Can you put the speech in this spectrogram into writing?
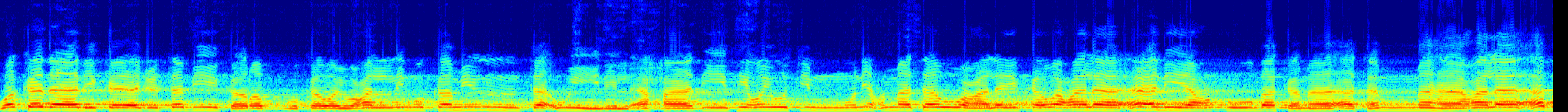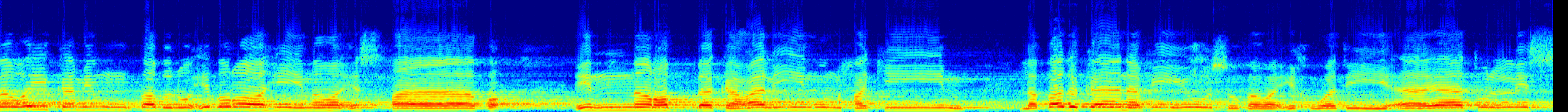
وكذلك يجتبيك ربك ويعلمك من تأويل الأحاديث ويتم نعمته عليك وعلى آل يعقوب كما أتمها على أبويك من قبل إبراهيم وإسحاق. إن ربك عليم حكيم. لقد كان في يوسف وإخوته آيات للسائلين.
